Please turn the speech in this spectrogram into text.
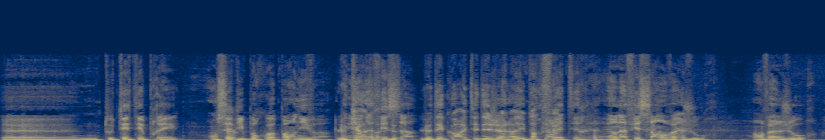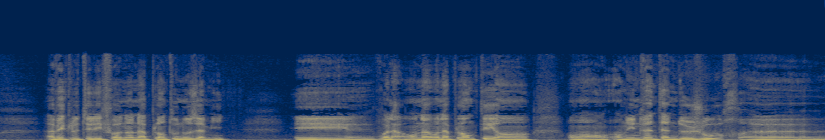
tout était prêt. On s'est dit pourquoi pas, on y va. Le cadre, le, décor était déjà là et parfait. Et on a fait ça en 20 jours. En 20 jours, avec le téléphone, en appelant tous nos amis. Et voilà, on a, on a planté en, en, une vingtaine de jours, euh,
